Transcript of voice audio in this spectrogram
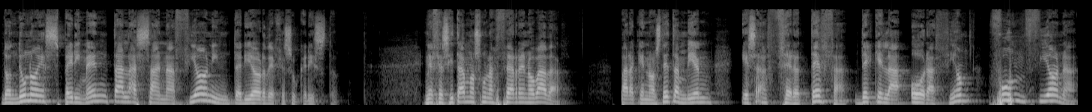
donde uno experimenta la sanación interior de Jesucristo. Necesitamos una fe renovada para que nos dé también esa certeza de que la oración funciona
